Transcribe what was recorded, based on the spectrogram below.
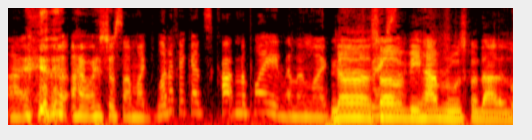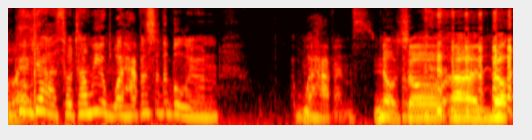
I I always just I'm like, what if it gets caught in a plane and then like. No, no, so sense. we have rules for that as Okay, well. yeah. So tell me what happens to the balloon. What happens? No, so uh, the,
